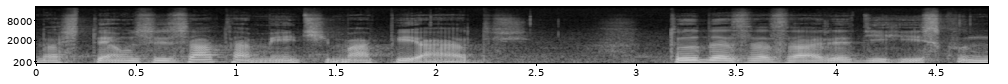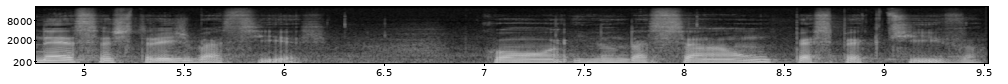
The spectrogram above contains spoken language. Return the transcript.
nós temos exatamente mapeados todas as áreas de risco nessas três bacias, com inundação, perspectiva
